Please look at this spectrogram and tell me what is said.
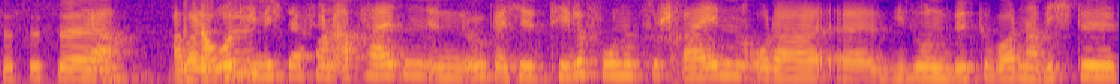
Das ist. Äh, ja. Aber das wird ihn nicht davon abhalten, in irgendwelche Telefone zu schreien oder äh, wie so ein wild gewordener Wichtel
